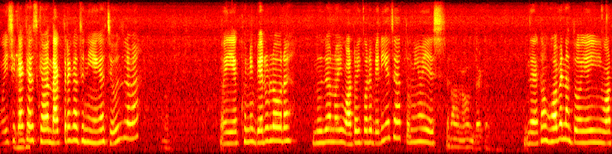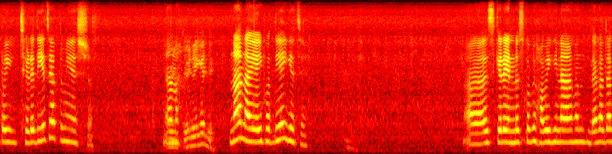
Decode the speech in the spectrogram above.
ওই শিকাকে আজকে আবার ডাক্তারের কাছে নিয়ে গেছে, বুঝলে বা ওই এক্ষুনি বেরুলো ওরা। দুজন ওই অটোই করে বেরিয়েছে আর তুমি ওই এসছো দেখা হবে না তো এই অটোই ছেড়ে দিয়েছে আর তুমি এসছো না না। না না এই পথ দিয়েই গেছে। আর আজকের এন্ডোস্কোপি হবে কি না এখন দেখা যাক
